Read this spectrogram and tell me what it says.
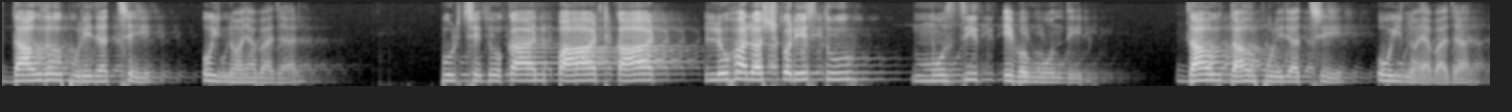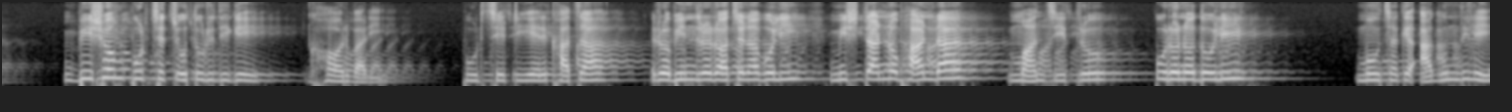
দাউ দাউ পুড়ে যাচ্ছে ওই নয়া বাজার। পুড়ছে দোকান, পাট, কাঠ, লোহা লস্করের স্তূপ, মসজিদ এবং মন্দির। দাউ দাউ পড়ে যাচ্ছে ওই নয়া বাজার। বিষম পুড়ছে চতুর্দিকে ঘর বাড়ি পুড়ছে টিয়ের খাঁচা, রবীন্দ্র রচনা বলি মিষ্টান্ন ভাণ্ডার, মানচিত্র, পুরনো দলিল মৌচাকে আগুন দিলে,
